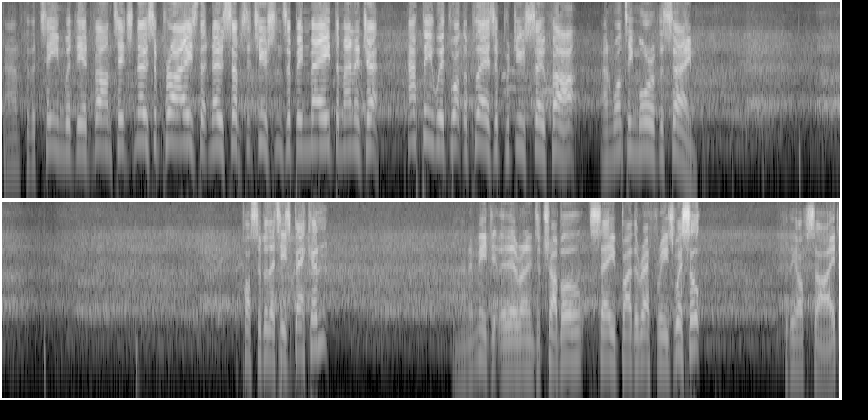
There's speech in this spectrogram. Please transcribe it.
And for the team with the advantage, no surprise that no substitutions have been made. The manager happy with what the players have produced so far and wanting more of the same. Possibilities beckon. And immediately they run into trouble, saved by the referee's whistle for the offside.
